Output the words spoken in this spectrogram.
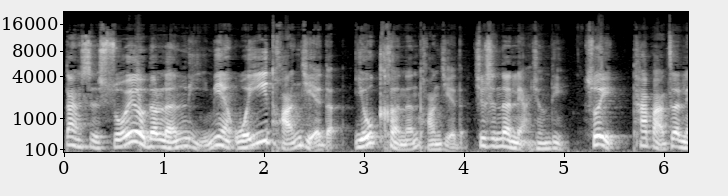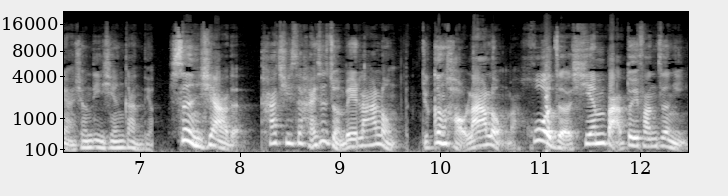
但是所有的人里面唯一团结的，有可能团结的，就是那两兄弟。所以他把这两兄弟先干掉，剩下的他其实还是准备拉拢的，就更好拉拢嘛，或者先把对方阵营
